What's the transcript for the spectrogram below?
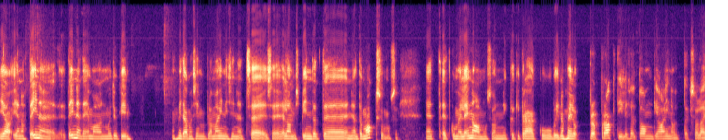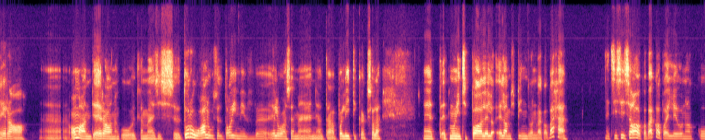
ja, ja noh, teine, teine teema on muidugi noh, mida ma siin võib-olla mainisin, et see, see elamispindade nii-öelda maksumus. et, et kui meil enamus on ikkagi praegu või noh, meil pra praktiliselt ongi ainult, eks ole, era äh, omand ja era nagu ütleme siis turu alusel toimiv eluaseme nii-öelda poliitika, eks ole. Et, et munitsipaalelamispindu on väga vähe et siis ei saa ka väga palju nagu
